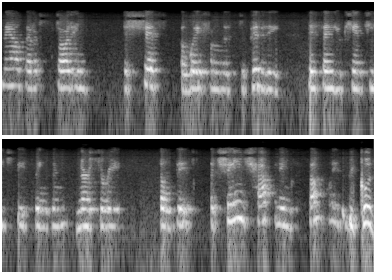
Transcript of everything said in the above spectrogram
now that are starting to shift away from the stupidity. They're saying you can't teach these things in nursery. So there's a change happening someplace. Because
